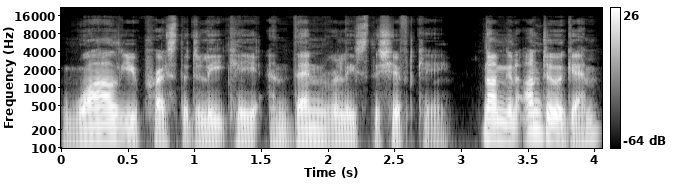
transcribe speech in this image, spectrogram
while you press the Delete key and then release the Shift key. Now I'm going to undo again.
